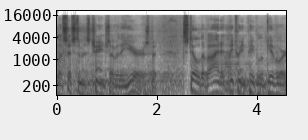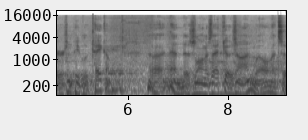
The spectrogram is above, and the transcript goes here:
Capitalist system has changed over the years, but still divided between people who give orders and people who take them. Uh, and as long as that goes on, well, that's a,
